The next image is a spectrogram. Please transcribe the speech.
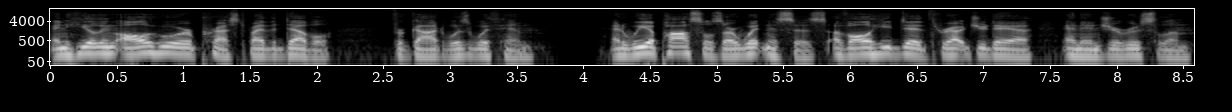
and healing all who were oppressed by the devil, for God was with him. And we apostles are witnesses of all he did throughout Judea and in Jerusalem.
